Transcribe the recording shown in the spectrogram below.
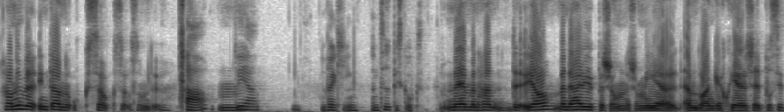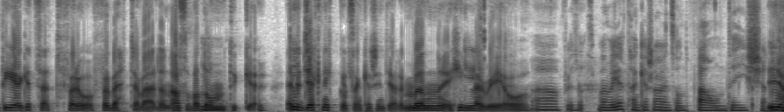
Han är väl inte han oxe också som du? Ja, Mm. det är han. Verkligen en typisk också. Nej, men han, ja, men det här är ju personer som är, ändå engagerar sig på sitt eget sätt för att förbättra världen. Alltså vad Mm. de tycker. Eller Jack Nicholson kanske inte gör det, men Hillary och... Ja, precis. Men vet, han kanske har en sån foundation. Ja,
